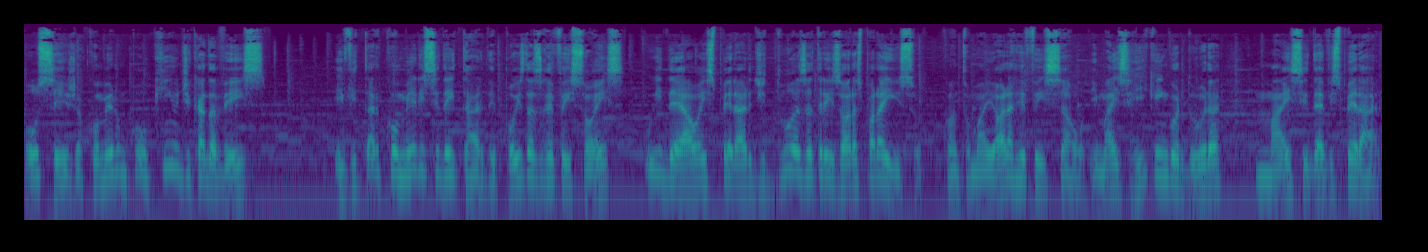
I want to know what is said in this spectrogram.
ou seja, comer um pouquinho de cada vez, evitar comer e se deitar depois das refeições, o ideal é esperar de duas a três horas para isso. Quanto maior a refeição e mais rica em gordura, mais se deve esperar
